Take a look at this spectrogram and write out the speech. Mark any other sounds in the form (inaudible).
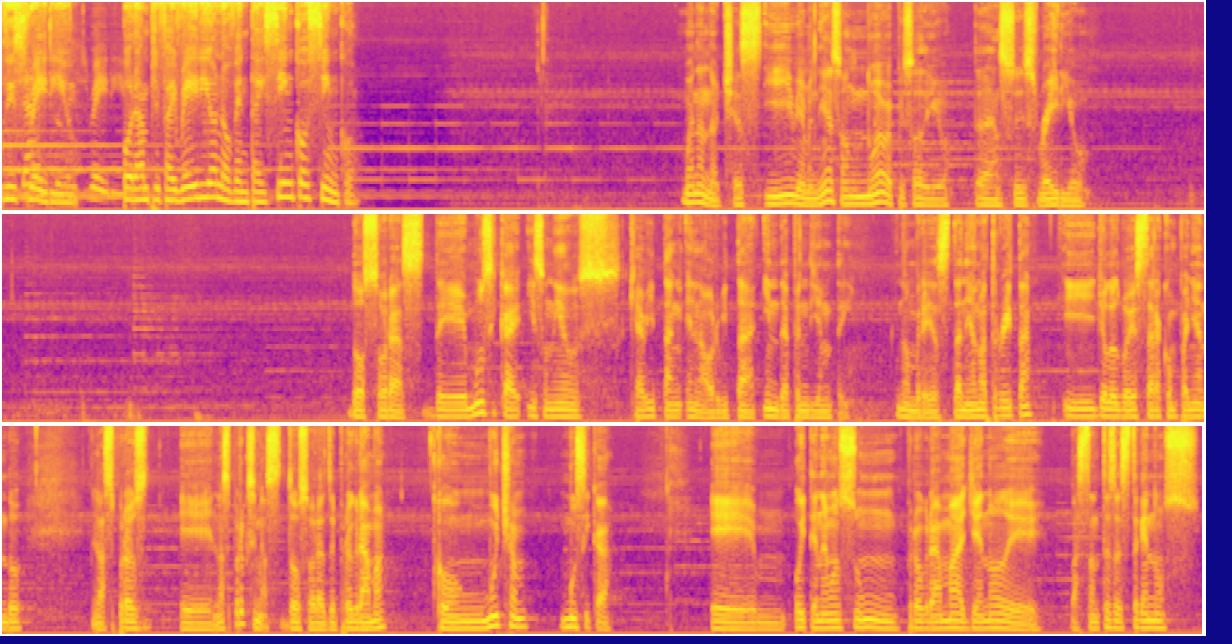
To This Radio por Amplify Radio 955. Buenas noches y bienvenidos a un nuevo episodio de Dance Radio. Dos horas de música y sonidos que habitan en la órbita independiente. Mi nombre es Daniel Maturita y yo los voy a estar acompañando en las, eh, en las próximas dos horas de programa con mucha música. Em, hoy tenemos un programa lleno de bastantes estrenos,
